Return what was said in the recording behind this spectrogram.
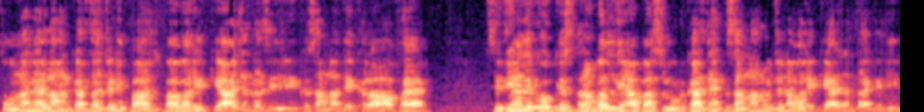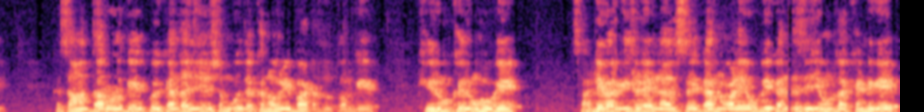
ਤਾਂ ਉਹਨਾਂ ਨੇ ਐਲਾਨ ਕਰਤਾ ਜਿਹੜੀ ਭਾਜਪਾ ਬਾਰੇ ਕਿਹਾ ਜਾਂਦਾ ਸੀ ਜੀ, ਕਿਸਾਨਾਂ ਦੇ ਖਿਲਾਫ ਹੈ। ਸਿੱਧੀਆਂ ਦੇਖੋ ਕਿਸ ਤਰ੍ਹਾਂ ਬਦਲਦੀਆਂ, ਆਪਾਂ ਸਲੂਟ ਕਰਦੇ ਹਾਂ ਕਿਸਾਨਾਂ ਨੂੰ, ਜਿਨ੍ਹਾਂ ਬਾਰੇ ਕਿਹਾ ਜਾਂਦਾ ਕਿ ਜੀ, ਕਿਸਾਨ ਤਾਂ ਰੁਲ ਗਏ, ਕੋਈ ਕਹਿੰਦਾ ਜੀ ਸ਼ੰਭੂ ਤੇ ਖਨੌਰੀ ਬਾਰਡਰ ਤੋਂ ਤੁਰ ਗਏ ਖੇਰੂ ਖੇਰੂ ਹੋ ਗਏ। ਸਾਡੇ ਵਰਗੇ ਜਿਹੜੇ ਨਲਸੇ ਕਰਨ ਵਾਲੇ ਉਹ ਵੀ ਕਹਿੰਦੇ ਸੀ ਜੀ ਹੁਣ ਤਾਂ ਖਿੰਡ ਗਏ।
